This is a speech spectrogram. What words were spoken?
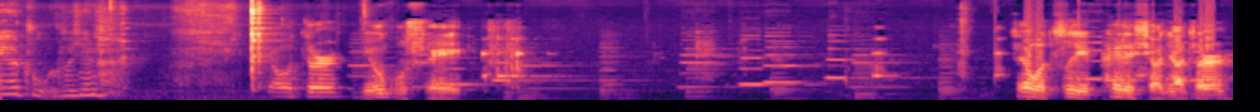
这个煮出去了。腰汁牛骨髓，这我自己配的小酱汁，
